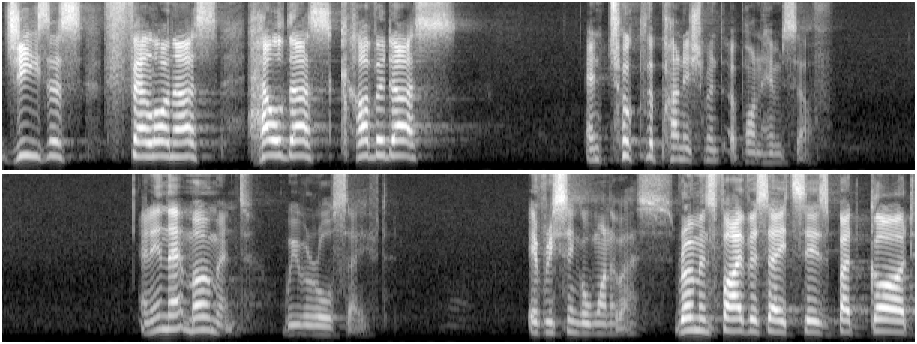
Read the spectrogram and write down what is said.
Jesus fell on us, held us, covered us, and took the punishment upon himself. And in that moment, we were all saved. Every single one of us. Romans 5, verse 8 says, But God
